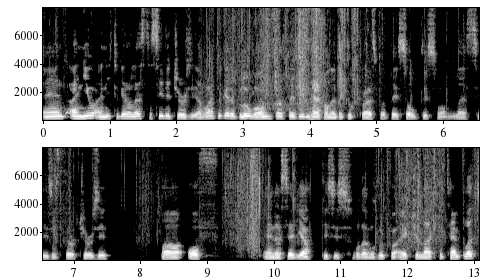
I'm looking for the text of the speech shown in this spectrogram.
And I knew I need to get a Leicester City jersey. I wanted to get a blue one, but they didn't have one at a good price, but they sold this one, last season's third jersey, uh, off and I said yeah this is what I was looking for. I actually like the template.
